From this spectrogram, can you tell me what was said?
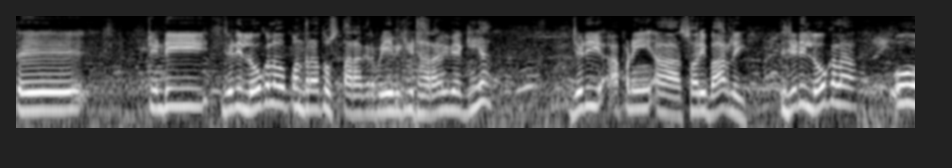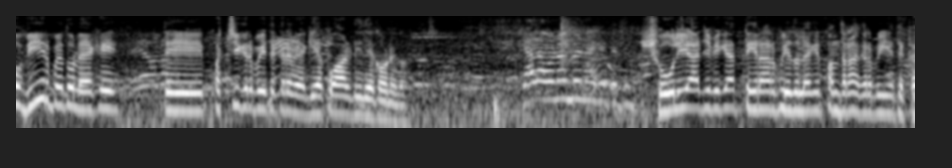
ਤੇ ਟਿੰਡੀ ਜਿਹੜੀ ਲੋਕਲ ਆ, ਉਹ 15 ਤੋਂ 17 ਕੁ ਰੁਪਏ ਵਿਕੀ 18 ਵੀ ਵਿਕੀ ਆ। ਜਿਹੜੀ ਆਪਣੀ ਸੌਰੀ ਬਾਹਰ ਲਈ। ਤੇ ਜਿਹੜੀ ਲੋਕਲ ਆ, ਉਹ 20 ਰੁਪਏ ਤੋਂ ਲੈ ਕੇ ਤੇ 25 ਕੁ ਰੁਪਏ ਤੱਕ ਰਹਿ ਗਿਆ ਕੁਆਲਿਟੀ ਦੇ ਅਕੋਰਡਿੰਗ ਛੋਲੀ ਅੱਜ ਵਿਕਿਆ 13 ਰੁਪਏ ਤੋਂ ਲੈ ਕੇ 15 ਕੁ ਰੁਪਏ ਤੱਕ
